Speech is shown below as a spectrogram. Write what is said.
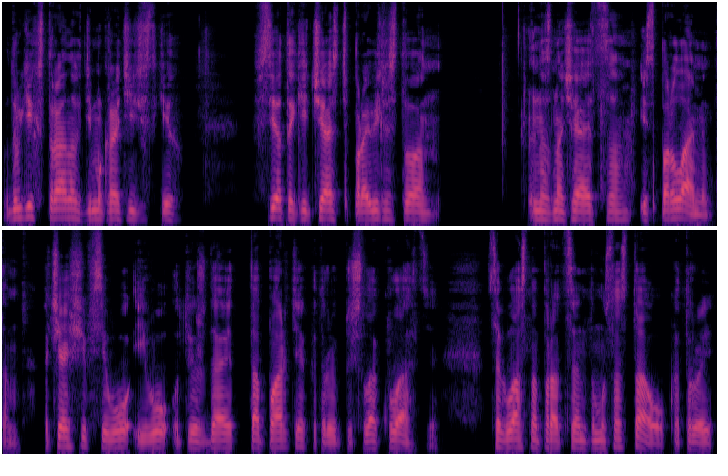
В других странах демократических все-таки часть правительства назначается из парламентом, а чаще всего его утверждает та партия, которая пришла к власти, согласно процентному составу, который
